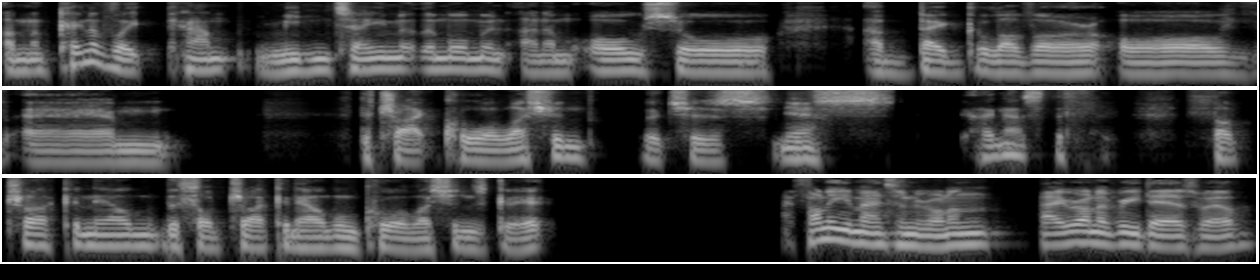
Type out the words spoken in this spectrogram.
I'm kind of like camp meantime at the moment, and I'm also a big lover of um, the track Coalition, which is yes, I think that's the th- third track in the album. The third track in the album, Coalition's great. Funny you mentioned running. I run every day as well.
